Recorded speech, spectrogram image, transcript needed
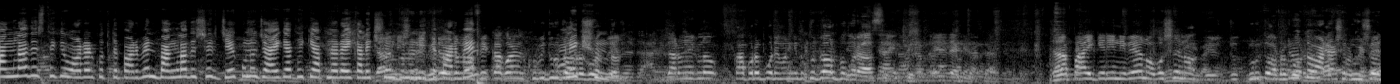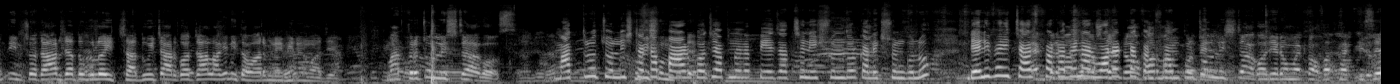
বাংলাদেশ থেকে অর্ডার করতে পারবেন। বাংলাদেশের যে কোনো জায়গা থেকে আপনারা এই কালেকশনগুলো নিতে পারবেন। খুবই দ্রুত অনেক সুন্দর। কারণ এগুলো কাপড়ের পরিমাণ কিন্তু খুবই অল্প করে আছে। এই দেখেন। যারা পাইকারি নেবেন অবশ্যই দ্রুত অর্ডার দুইশো তিনশো যার যতগুলো ইচ্ছা দুই চার গজ যা লাগে নিতে পারবেন এই ভিডিওর মাঝে। মাত্র চল্লিশ টাকা গজ। মাত্র চল্লিশ টাকা পার গজে আপনারা পেয়ে যাচ্ছেন এই সুন্দর কালেকশনগুলো। ডেলিভারি চার্জ পাঠাবেন আর অর্ডারটা কনফার্ম করবেন। চল্লিশ টাকা গজ এরকম একটা অফার থাকতেছে।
